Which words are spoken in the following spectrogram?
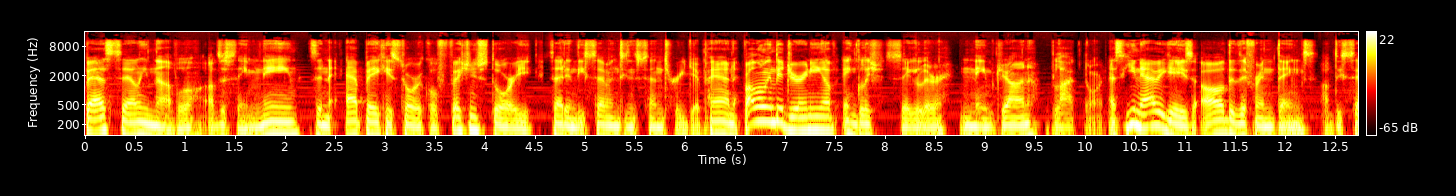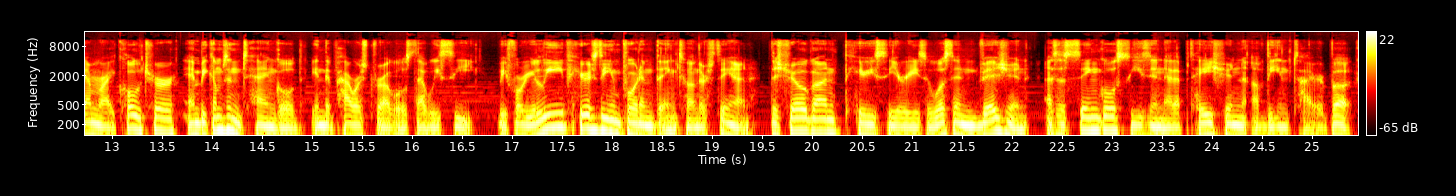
best-selling novel of the same name. It's an epic historical fiction story set in the 17th century Japan, following the journey of English sailor named John Blackthorne as he navigates all the different things of the samurai culture and becomes entangled in the power struggles that we see. Before you leave, here's the important thing to understand. The Shogun TV series was envisioned as a single season adaptation of the entire book.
